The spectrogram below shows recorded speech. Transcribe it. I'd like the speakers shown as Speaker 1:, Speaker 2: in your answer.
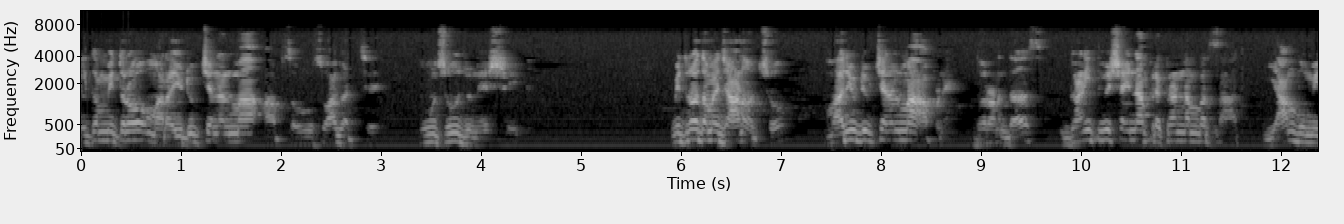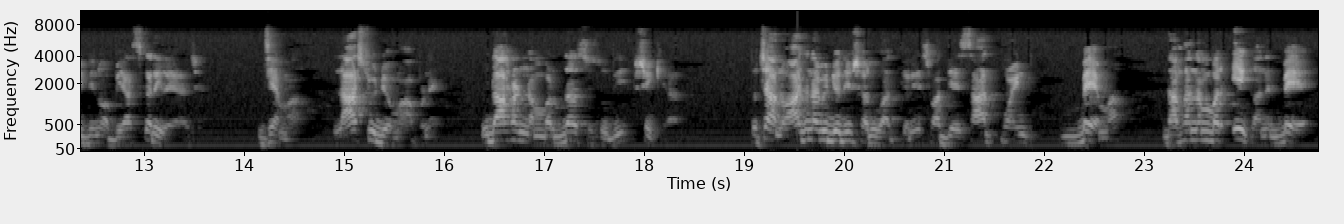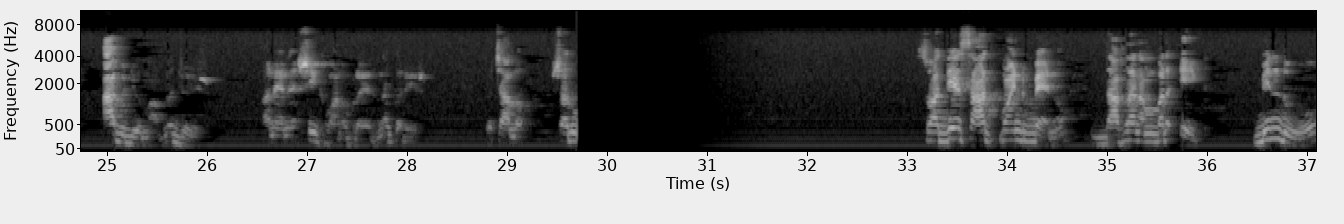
Speaker 1: Welcome મિત્રો, મારા YouTube ચેનલમાં આપ સૌનું સ્વાગત છે. હું છું જુનેશ શેખ. મિત્રો, તમે જાણો છો, મારી YouTube ચેનલમાં આપણે ધોરણ 10 ગણિત વિષયના પ્રકરણ નંબર 7 યામ ભૂમિતિનો અભ્યાસ કરી રહ્યા છે. જેમાં લાસ્ટ વિડિયોમાં આપણે ઉદાહરણ નંબર દસ સુધી શીખ્યા. તો ચાલો, આજના વિડિયોથી શરૂઆત કરીએ. સ્વાધ્યાય સાત પોઈન્ટ બે માં દાખલા નંબર એક અને બે આ વિડિયોમાં આપણે જોઈશું અને એને શીખવાનો પ્રયત્ન કરીશું. તો ચાલો શરૂ સ્વાધ્યાય સાત પોઈન્ટ બે નો દાખલા નંબર એક. બિંદુઓ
